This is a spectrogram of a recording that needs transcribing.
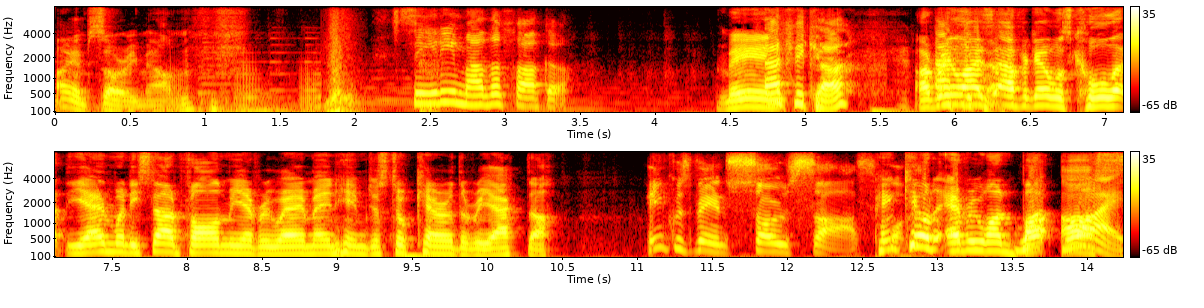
I am sorry, Mountain. Seedy motherfucker. Man, Athaca. I realized Africa. Africa was cool at the end when he started following me everywhere. Me and him just took care of the reactor. Pink was being so sus. Pink What- killed everyone but What- why?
